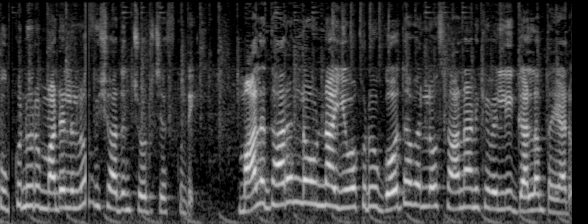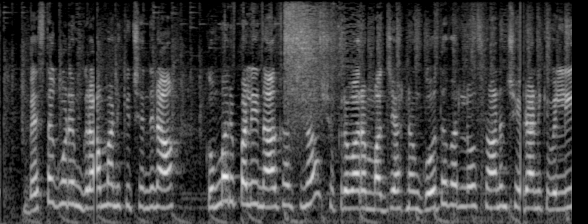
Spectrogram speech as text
కుక్కునూరు మండలంలో విషాదం చోటు చేసుకుంది. మాలధారంలో ఉన్న యువకుడు గోదావరిలో స్నానానికి వెళ్ళి గల్లంతయ్యాడు బెస్తగూడెం గ్రామానికి చెందిన కుమ్మరిపల్లి నాగార్జున శుక్రవారం మధ్యాహ్నం గోదావరిలో స్నానం చేయడానికి వెళ్ళి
